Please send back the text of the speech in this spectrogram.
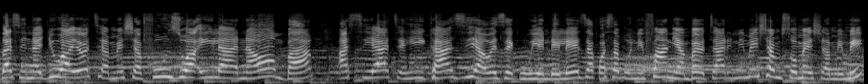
basi najua yote ameshafunzwa, ila naomba asiache hii kazi aweze kuiendeleza, kwa sababu ni fani ambayo tayari nimeshamsomesha mimi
